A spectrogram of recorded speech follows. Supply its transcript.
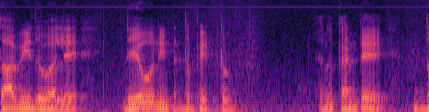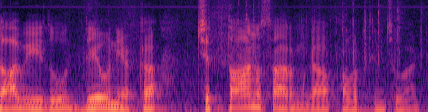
దావీదు వలె దేవుని పెద్ద పెట్టు. ఎందుకంటే దావీదు దేవుని యొక్క చిత్తానుసారంగా ప్రవర్తించేవాడు.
